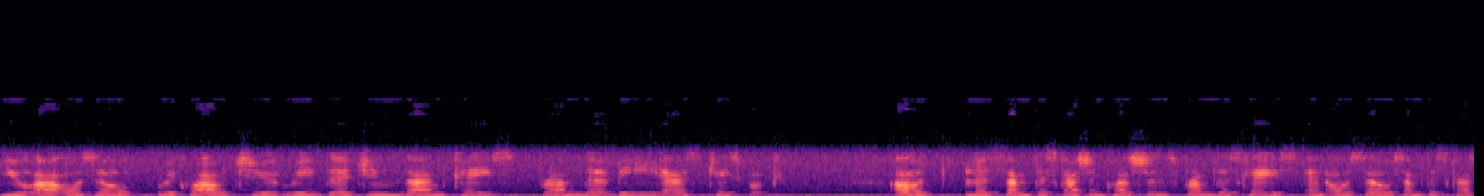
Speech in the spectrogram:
you are also required to read the Genzyme case from the BES casebook. I'll list some discussion questions from this case and also some discuss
